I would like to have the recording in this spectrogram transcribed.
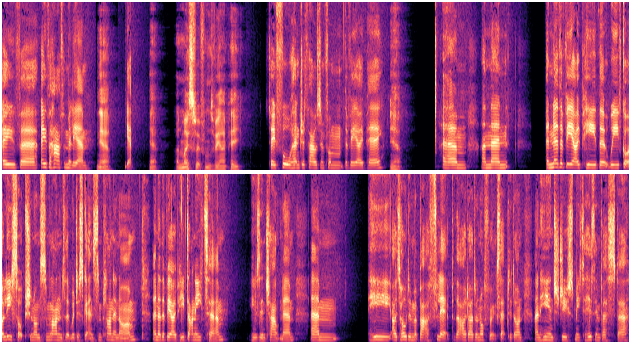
over over half a million. Yeah. And most of it from the VIP. So four hundred thousand from the VIP. Yeah. Um, and then another VIP that we've got a lease option on some land that we're just getting some planning on. Another VIP, Dan Eaton, who's in Cheltenham. Um, he, I told him about a flip that I'd had an offer accepted on, and he introduced me to his investor,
